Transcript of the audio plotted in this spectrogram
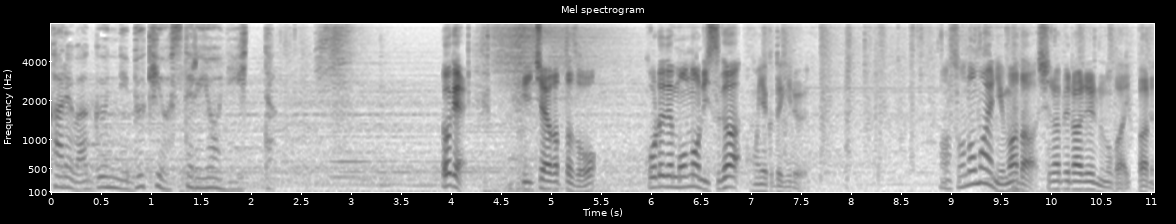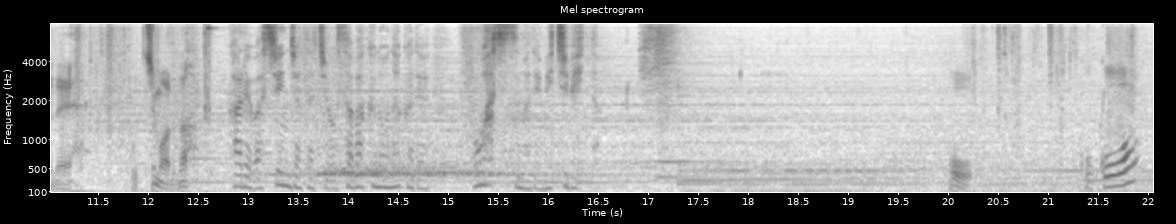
彼は軍に武器を捨てるように言った。OK 1上がったぞ。これでモノリスが翻訳できる。あその前にまだ調べられるのがいっぱいあるね。こっちもあるな。彼は信者たちを砂漠の中でオアシスまで導いた。おう。ここは？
